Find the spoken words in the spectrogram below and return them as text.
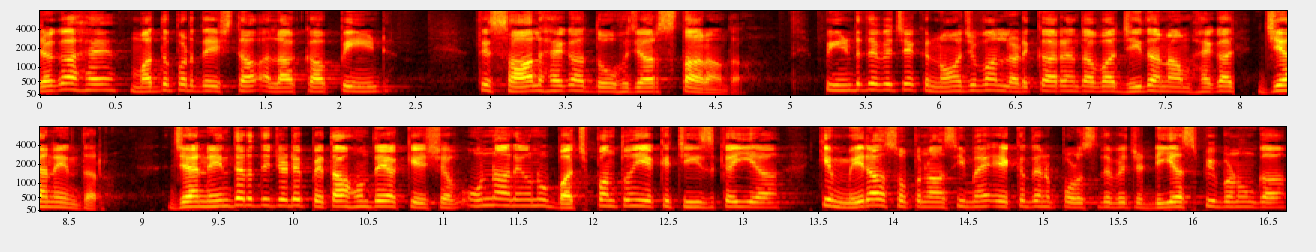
ਜਗ੍ਹਾ ਹੈ ਮੱਧ ਪ੍ਰਦੇਸ਼ ਦਾ ਇਲਾਕਾ ਭੀਂਡ ਤੇ ਸਾਲ ਹੈਗਾ 2017 ਦਾ। ਭੀਂਡ ਦੇ ਵਿੱਚ ਇੱਕ ਨੌਜਵਾਨ ਲੜਕਾ ਰਹਿੰਦਾ ਵਾ, ਜਿਹਦਾ ਨਾਮ ਹੈਗਾ ਜੈਨੇਂਦਰ ਜੈਨੇਂਦਰ ਦੇ ਜਿਹੜੇ ਪਿਤਾ ਹੁੰਦੇ ਆ ਕੇਸ਼ਵ, ਉਹਨਾਂ ਨੇ ਉਹਨੂੰ ਬਚਪਨ ਤੋਂ ਹੀ ਇੱਕ ਚੀਜ਼ ਕਹੀ ਆ ਕਿ ਮੇਰਾ ਸੁਪਨਾ ਸੀ ਮੈਂ ਇੱਕ ਦਿਨ ਪੁਲਿਸ ਦੇ ਵਿੱਚ ਡੀਐਸਪੀ ਬਣੂੰਗਾ,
